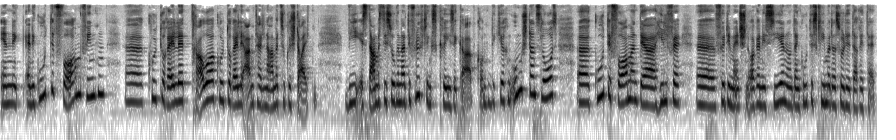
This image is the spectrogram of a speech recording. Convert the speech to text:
eine, eine gute Form finden, äh, kulturelle Trauer, kulturelle Anteilnahme zu gestalten. Wie es damals die sogenannte Flüchtlingskrise gab, konnten die Kirchen umstandslos äh, gute Formen der Hilfe äh, für die Menschen organisieren und ein gutes Klima der Solidarität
